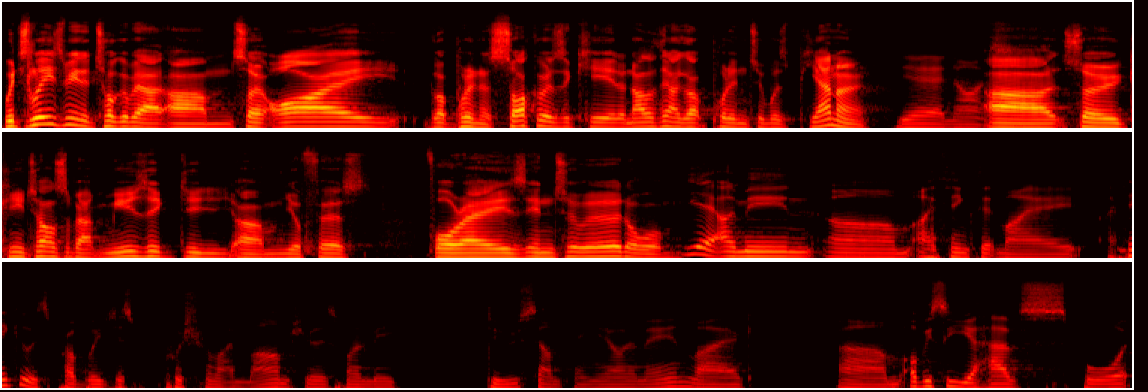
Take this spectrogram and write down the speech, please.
which leads me to talk about um, so I got put into soccer as a kid. Another thing I got put into was piano. yeah, nice. Uh, so can you tell us about music? Did um, your first forays into it, or Yeah, I mean, um, I think that my, I think it was probably just pushed from my mom. She really just wanted me to do something. You know what I mean? Like, um, obviously you have sport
